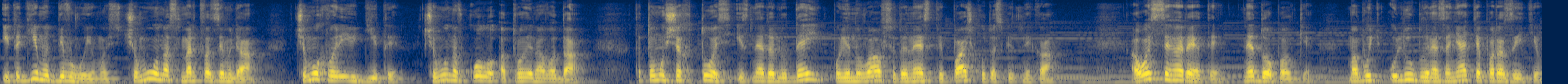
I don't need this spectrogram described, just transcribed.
І тоді ми дивуємось, чому у нас мертва земля, чому хворіють діти, чому навколо отруєна вода. Та тому, що хтось із недолюдей полінувався донести пачку до смітника. А ось сигарети, недопалки, мабуть, улюблене заняття паразитів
